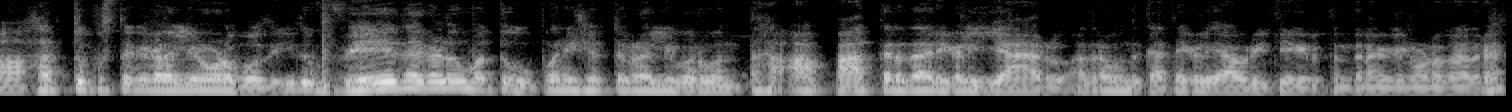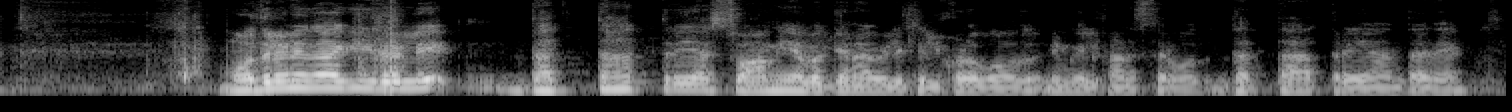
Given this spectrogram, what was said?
ಹತ್ತು ಪುಸ್ತಕಗಳಲ್ಲಿ ನೋಡಬಹುದು ಇದು ವೇದಗಳು ಮತ್ತು ಉಪನಿಷತ್ತುಗಳಲ್ಲಿ ಬರುವಂತಹ ಆ ಪಾತ್ರಧಾರಿಗಳು ಯಾರು? ಅದರ ಒಂದು ಕಥೆಗಳು ಯಾವ ರೀತಿಯಾಗಿರುತ್ತೆ ಅಂತ ನಾವಿಲ್ಲಿ ನೋಡೋದಾದ್ರೆ, ಮೊದಲನೇದಾಗಿ ಇದರಲ್ಲಿ ದತ್ತಾತ್ರೇಯ ಸ್ವಾಮಿಯ ಬಗ್ಗೆ ನಾವಿಲ್ಲಿ ತಿಳ್ಕೊಳ್ಬಹುದು. ನಿಮ್ಗೆ ಇಲ್ಲಿ ಕಾಣಿಸ್ತಾ ಇರ್ಬೋದು ದತ್ತಾತ್ರೇಯ ಅಂತ ಇದೆ.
